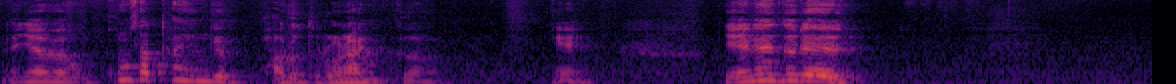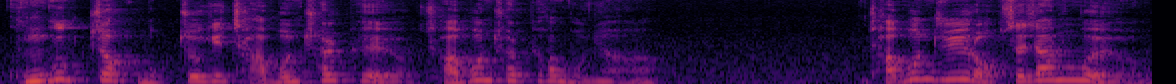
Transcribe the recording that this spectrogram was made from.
왜냐하면 콩사탕인 게 바로 드러나니까. 예. 얘네들의 궁극적 목적이 자본 철폐예요. 자본 철폐가 뭐냐? 자본주의를 없애자는 거예요.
